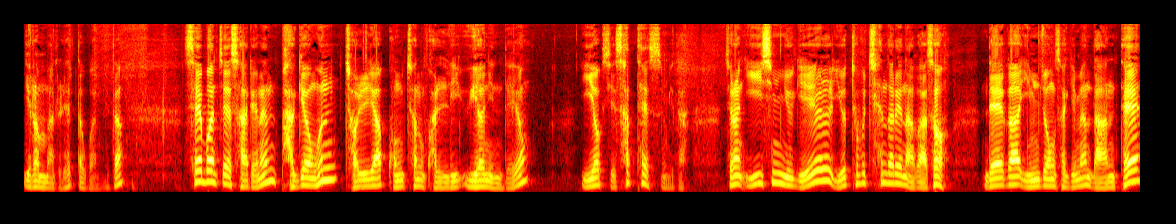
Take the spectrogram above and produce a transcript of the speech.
이런 말을 했다고 합니다. 세 번째 사례는 박영훈 전략공천관리위원인데요. 이 역시 사퇴했습니다. 지난 26일 유튜브 채널에 나가서 내가 임종석이면 나한테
